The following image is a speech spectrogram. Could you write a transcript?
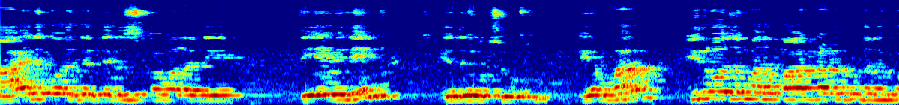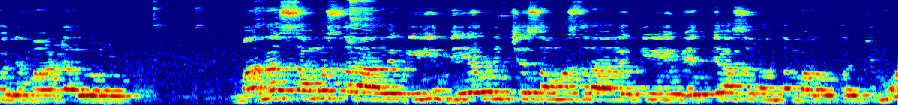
ఆయన కొరకే తెలుసుకోవాలని దేవిని ఎదురు చూపు ఈరోజు మనం మాట్లాడుకుంటున్న కొన్ని మాటలు మన సంవత్సరాలకి దేవుడిచ్చే సంవత్సరాలకి వ్యత్యాసం ఉందో మనం కొంచెము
